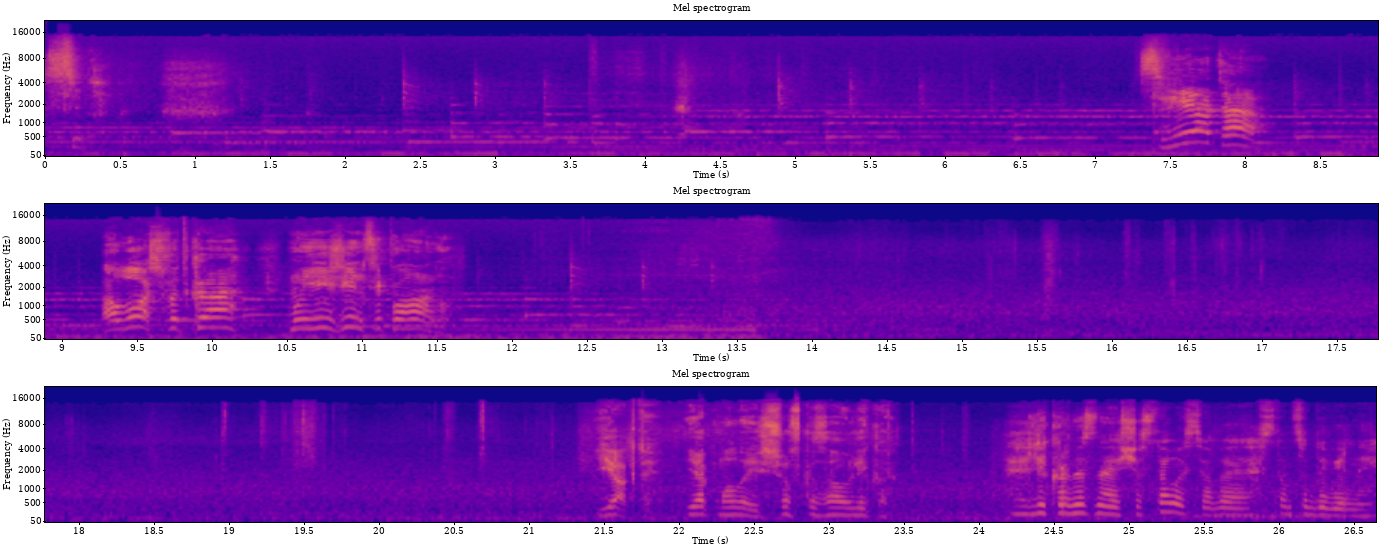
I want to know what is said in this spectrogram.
Свет. Свята! Алло, швидка! Моїй жінці погано. Як ти? Як малий? Що сказав лікар? Лікар не знає, що сталося, але стан задовільний.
